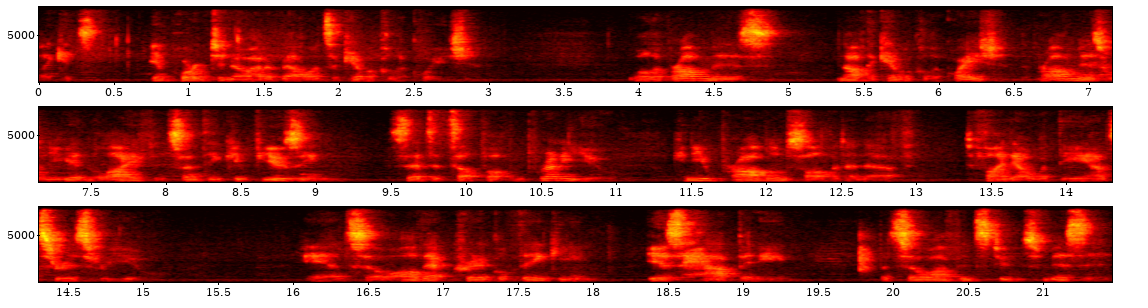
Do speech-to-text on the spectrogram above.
like it's important to know how to balance a chemical equation. Well, the problem is not the chemical equation. The problem is when you get in life and something confusing sets itself up in front of you, can you problem solve it enough to find out what the answer is for you? And so all that critical thinking is happening, but so often students miss it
